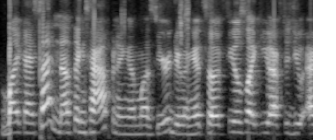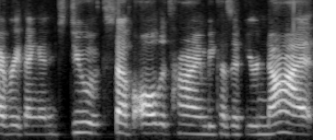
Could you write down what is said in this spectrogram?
like I said, nothing's happening unless you're doing it. So it feels like you have to do everything and do stuff all the time because if you're not,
